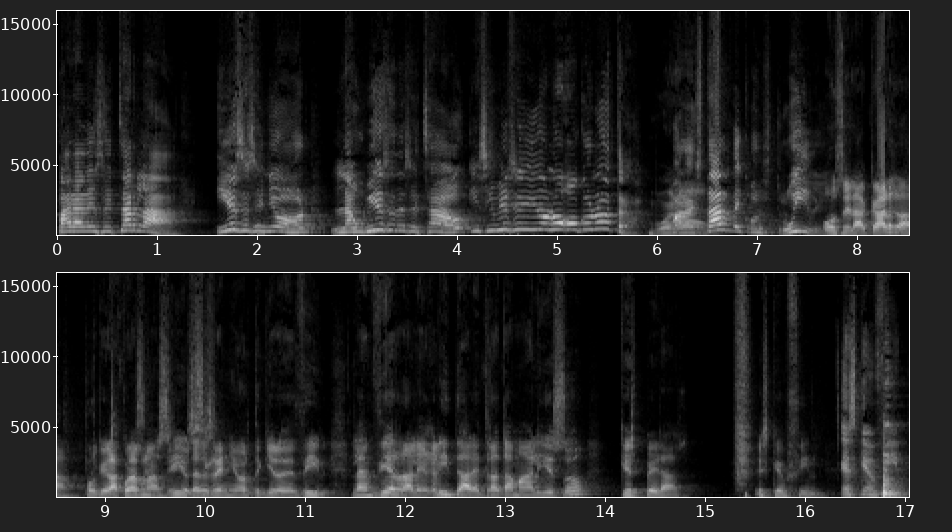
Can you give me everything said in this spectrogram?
para desecharla. Y ese señor la hubiese desechado y se hubiese ido luego con otra. Bueno. Para estar deconstruido. O se la carga, porque las cosas son así. O sea, Sí. ese señor, te quiero decir, la encierra, le grita, le trata mal y eso, ¿qué esperas? Es que, en fin. Es que, en fin,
